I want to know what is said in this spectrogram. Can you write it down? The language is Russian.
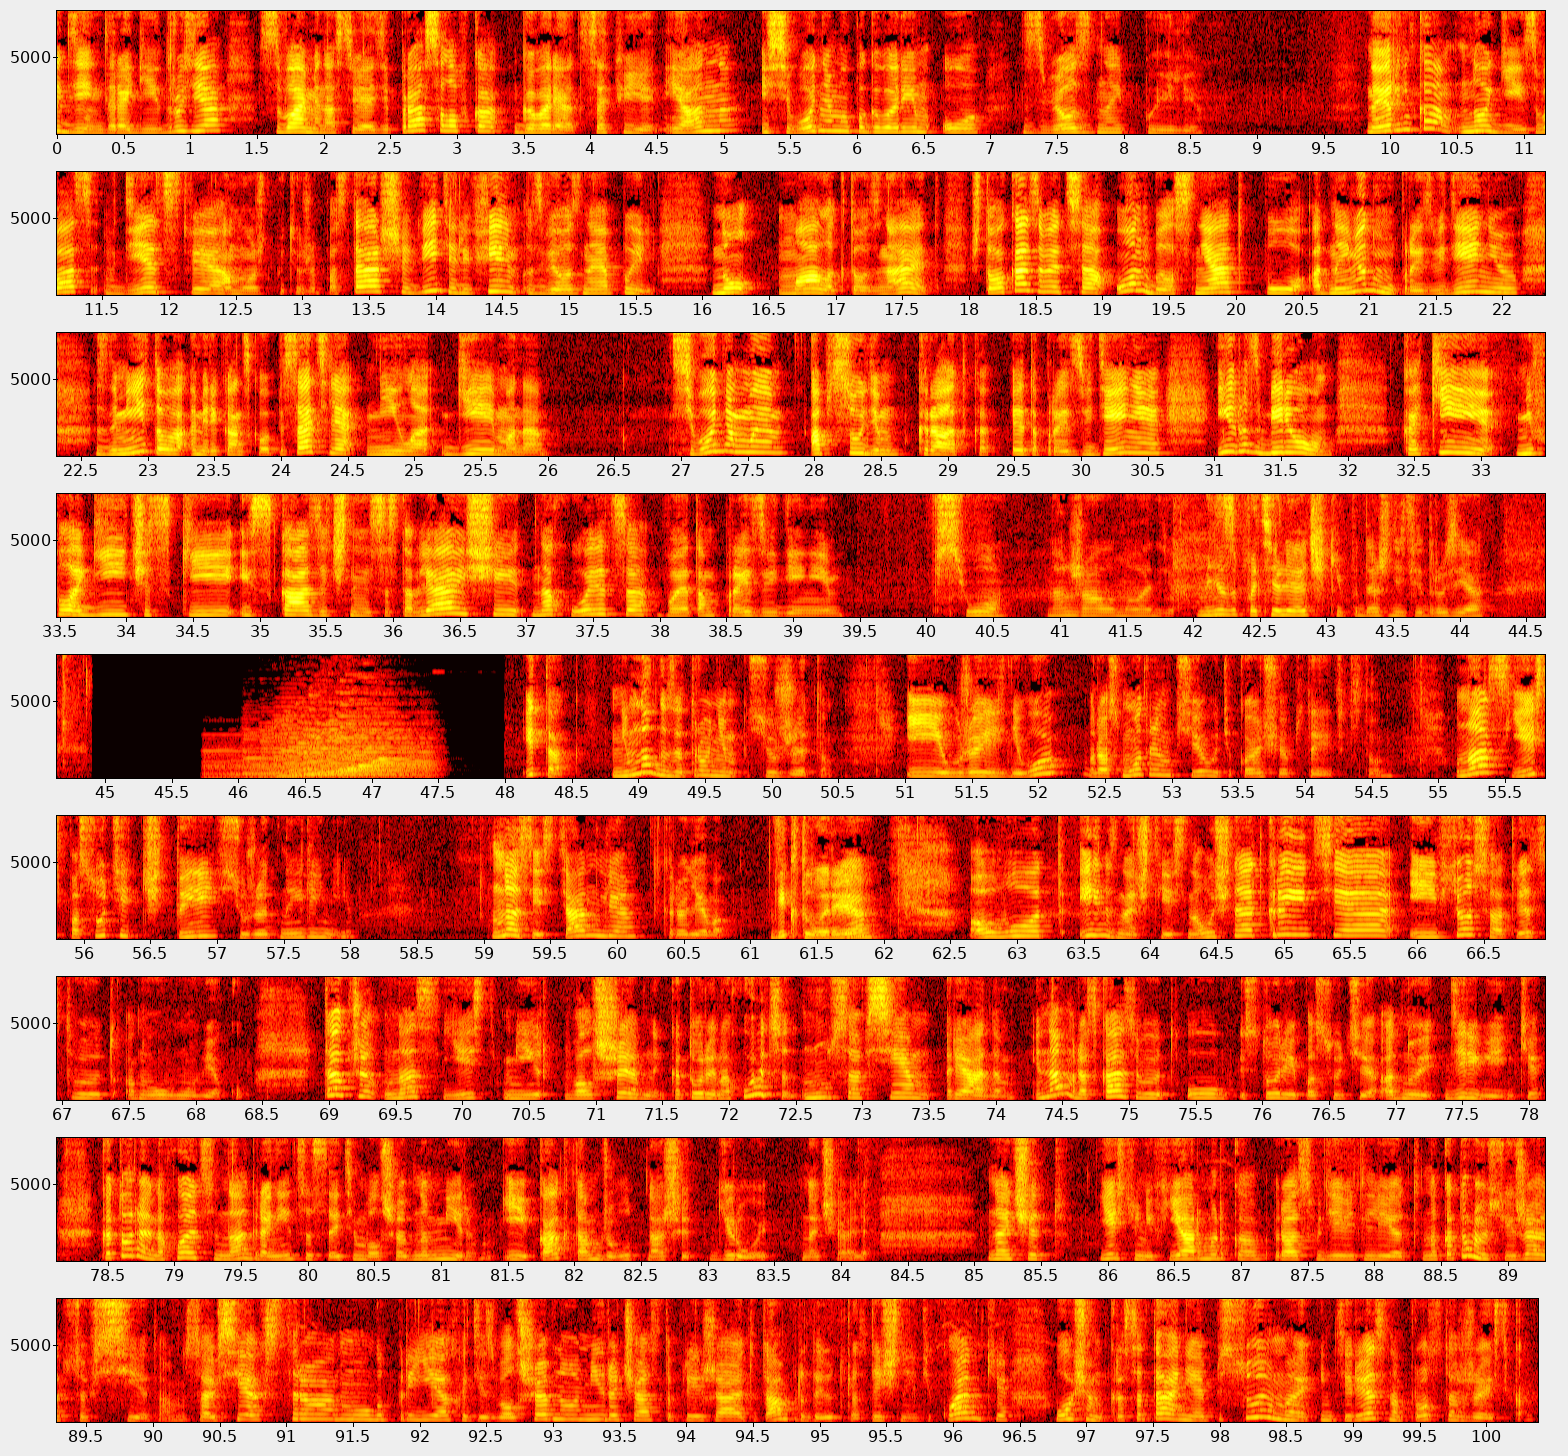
Добрый день, дорогие друзья! С вами на связи Прасоловка, говорят София и Анна, и сегодня мы поговорим о звездной пыли. Наверняка многие из вас в детстве, а может быть уже постарше, видели фильм «Звездная пыль», но мало кто знает, что оказывается он был снят по одноименному произведению знаменитого американского писателя Нила Геймана – Сегодня мы обсудим кратко это произведение и разберем, какие мифологические и сказочные составляющие находятся в этом произведении. Все, нажала, молодец. У меня запотели очки, подождите, друзья. Итак, немного затронем сюжетом, и уже из него рассмотрим все вытекающие обстоятельства. У нас есть, по сути, четыре сюжетные линии. У нас есть Англия, королева Виктория. Виктория. Вот, и, значит, есть научное открытие, и все соответствует новому веку. Также у нас есть мир волшебный, который находится, ну, совсем рядом. И нам рассказывают об истории, по сути, одной деревеньки, которая находится на границе с этим волшебным миром, и как там живут наши герои в начале. Значит, есть у них ярмарка раз в 9 лет, на которую съезжаются все, там, со всех стран могут приехать, из волшебного мира часто приезжают, и там продают различные диковинки. В общем, красота неописуемая, интересно, просто жесть как.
